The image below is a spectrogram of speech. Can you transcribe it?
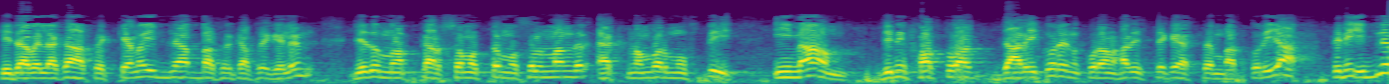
কিতাবে লেখা আছে, কেন ইবনে আব্বাসের কাছে গেলেন? যেহেতু মক্কার সমস্ত মুসলমানদের এক নম্বর মুফতি, ইমাম, যিনি ফতোয়া জারি করেন, কোরআন হাদিস থেকে এস্তেমবাদ করিয়া তিনি ইবনে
